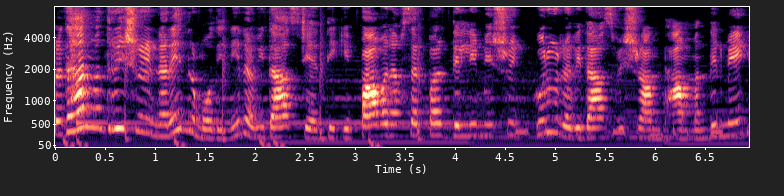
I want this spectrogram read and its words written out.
प्रधानमंत्री श्री नरेंद्र मोदी ने रविदास जयंती के पावन अवसर पर दिल्ली में श्री गुरु रविदास विश्राम धाम मंदिर में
